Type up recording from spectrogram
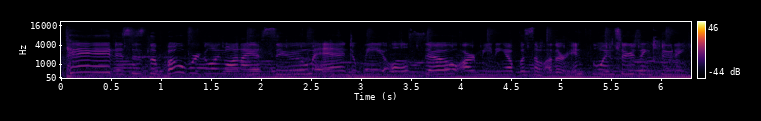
Okay, this is the boat we're going on, I assume. And we also are meeting up with some other influencers, including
